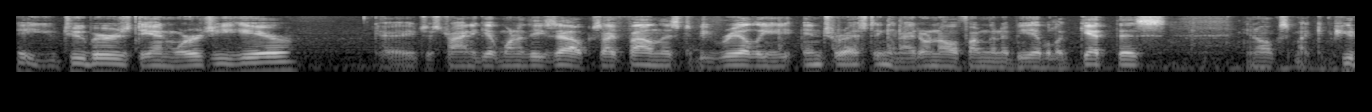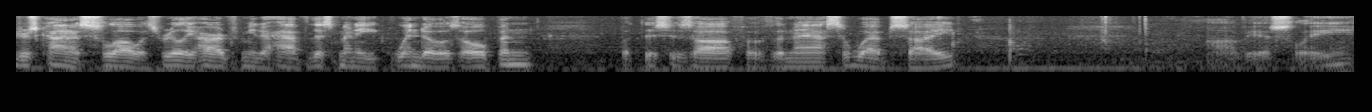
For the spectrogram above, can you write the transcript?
Hey YouTubers, Dan Wergie here. Okay, just trying to get one of these out because I found this to be really interesting and I don't know if I'm going to be able to get this, you know, because my computer's kind of slow. It's really hard for me to have this many windows open, but this is off of the NASA website, obviously.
